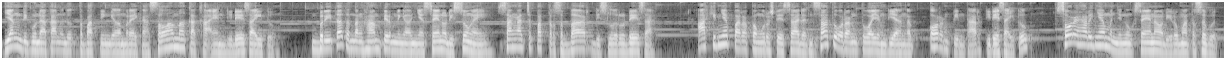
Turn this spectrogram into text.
yang digunakan untuk tempat tinggal mereka selama KKN di desa itu. Berita tentang hampir meninggalnya Seno di sungai sangat cepat tersebar di seluruh desa. Akhirnya para pengurus desa dan satu orang tua yang dianggap orang pintar di desa itu sore harinya menjenguk Seno di rumah tersebut.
